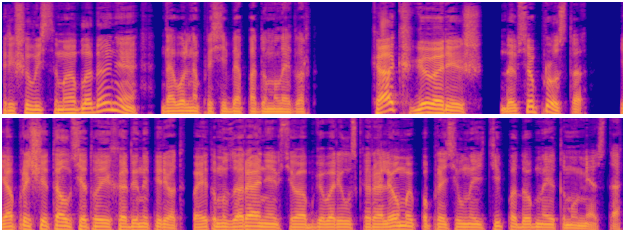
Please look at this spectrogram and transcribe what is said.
Решилось самообладание?» — довольно про себя подумал Эдвард. «Как, говоришь? Да все просто. Я просчитал все твои ходы наперед, поэтому заранее все обговорил с королем и попросил найти подобное этому место.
